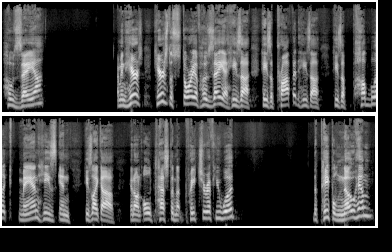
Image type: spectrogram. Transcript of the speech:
Hosea. I mean, here's, here's the story of Hosea. He's a, he's a prophet. He's a, he's a public man. He's in, he's like a, an Old Testament preacher, if you would. The people know him.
